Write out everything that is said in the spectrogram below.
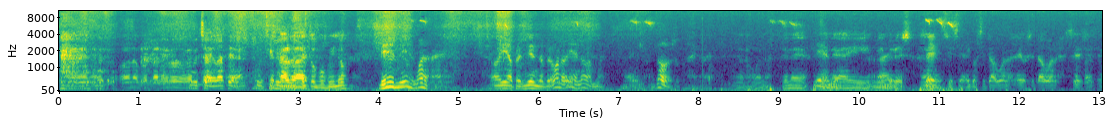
Bueno, pues me verte, Muchas gracias. ¿eh? ¿Qué tal va tu pupilo? Bien, bien, bueno, eh, hoy aprendiendo, pero bueno, bien, no, más. Dos. Tiene, Bien, tiene ahí mimbres. Sí, ¿eh? sí, sí, hay cositas buenas, hay cositas buenas. Sí, sí, sí.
